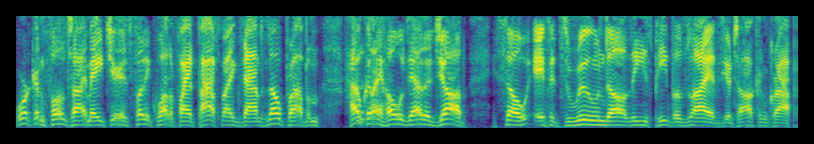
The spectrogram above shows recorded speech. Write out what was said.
working full time, eight years, fully qualified, passed my exams, no problem. How can I hold down a job? So, if it's ruined all these people's lives, you're talking crap.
